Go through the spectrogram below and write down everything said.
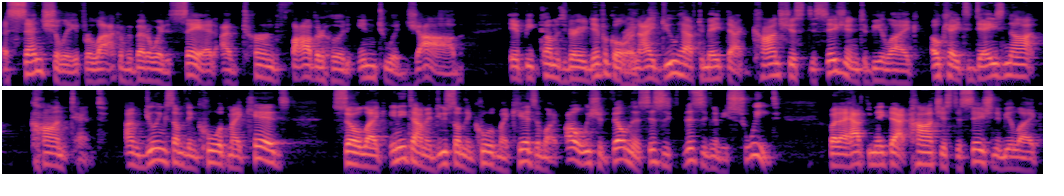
essentially, for lack of a better way to say it, I've turned fatherhood into a job, it becomes very difficult. Right. And I do have to make that conscious decision to be like, okay, today's not content. I'm doing something cool with my kids. So like anytime I do something cool with my kids, I'm like, oh, we should film this. This is this is gonna be sweet. But I have to make that conscious decision to be like,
